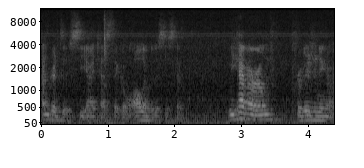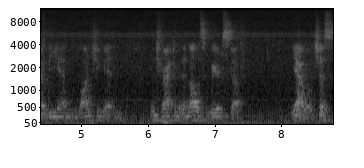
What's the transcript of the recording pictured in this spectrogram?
hundreds of CI tests that go all over the system. We have our own provisioning of a VM, launching it and interacting with it and all this weird stuff. Yeah, we'll just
